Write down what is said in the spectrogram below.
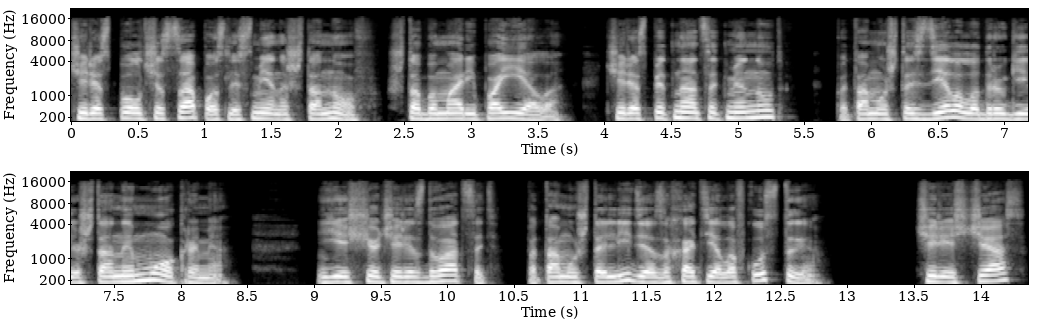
Через полчаса после смены штанов, чтобы Мари поела. Через 15 минут, потому что сделала другие штаны мокрыми. Еще через 20, потому что Лидия захотела в кусты. Через час,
